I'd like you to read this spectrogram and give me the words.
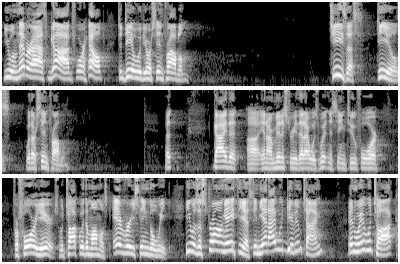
you will never ask God for help to deal with your sin problem. Jesus deals with our sin problem. A guy that uh, in our ministry that I was witnessing to for, for four years, would talk with him almost every single week. He was a strong atheist, and yet I would give him time, and we would talk.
